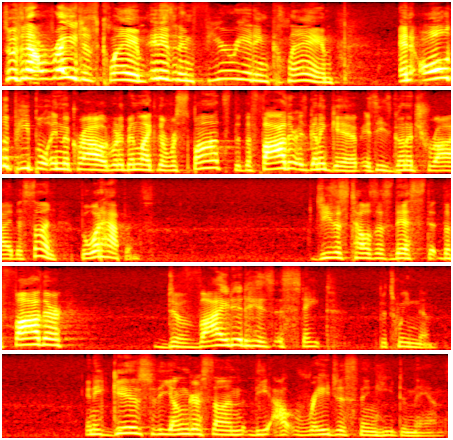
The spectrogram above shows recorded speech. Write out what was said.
So it's an outrageous claim. It is an infuriating claim. And all the people in the crowd would have been like, the response that the father is going to give is he's going to try the son. But what happens? Jesus tells us this that the father divided his estate between them. And he gives to the younger son the outrageous thing he demands.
